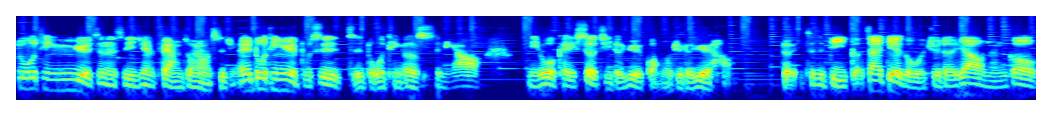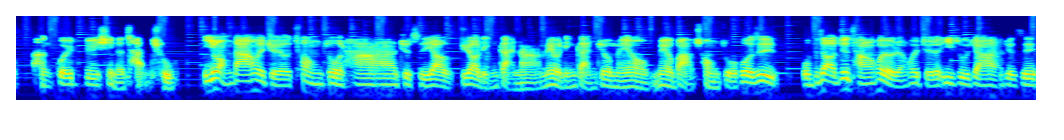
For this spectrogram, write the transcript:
多听音乐真的是一件非常重要的事情。而且多听音乐不是只多听，而是你要，你如果可以涉及的越广，我觉得越好。对，这是第一个。再第二个，我觉得要能够很规律性的产出。以往大家会觉得创作它就是要需要灵感啊，没有灵感就没有没有办法创作，或者是我不知道，就常常会有人会觉得艺术家就是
